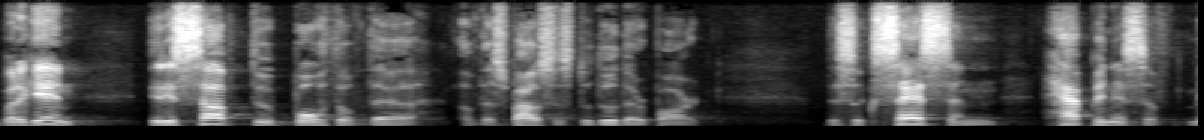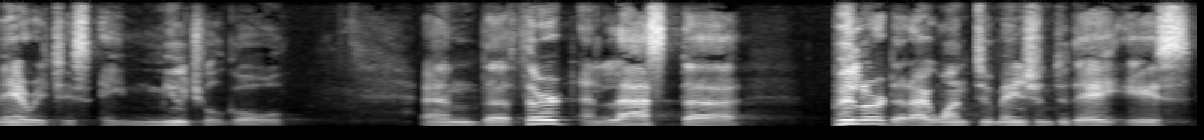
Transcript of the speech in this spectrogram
But again, it is up to both of the of the spouses to do their part. The success and happiness of marriage is a mutual goal. And the third and last uh, pillar that I want to mention today is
